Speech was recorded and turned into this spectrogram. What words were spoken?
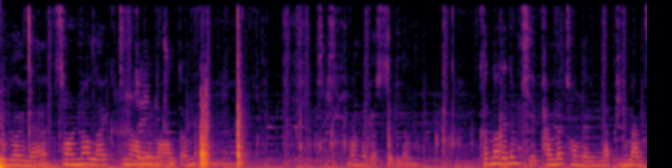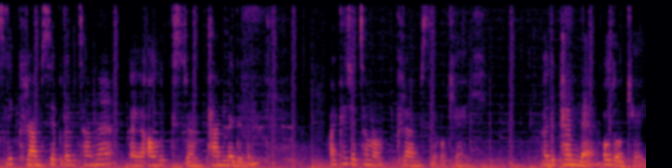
Bu böyle. Sonra like tın Rengi allığını çok aldım. Onu da göstereyim. Kadına dedim ki pembe tonlarında pigmentli kremsi yapıda bir tane e, allık istiyorum. Pembe dedim. Arkadaşlar tamam kremsi okey. Hadi pembe o da okey.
